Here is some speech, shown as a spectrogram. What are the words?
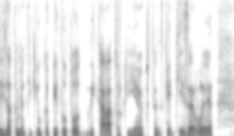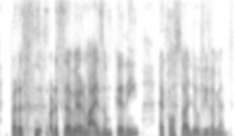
exatamente aqui um capítulo todo dedicado à Turquia, portanto quem quiser ler para, se, para saber mais um bocadinho, aconselho vivamente.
